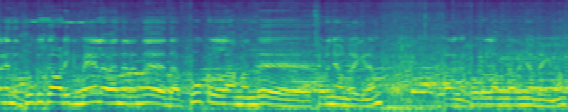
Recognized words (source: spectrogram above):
பாருங்கள் இந்த தூக்கு காவடிக்கு மேலே வந்துருந்து இந்த பூக்கள் எல்லாம் வந்து சுரஞ்சு வந்துருக்கணும் பாருங்கள் பூக்கள் எல்லாம் நிறைஞ்சு வந்துருக்கணும்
